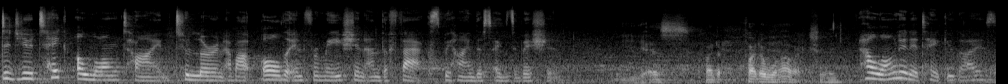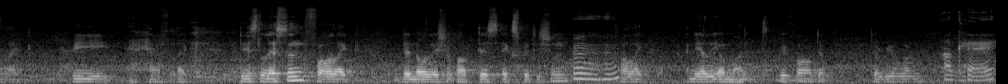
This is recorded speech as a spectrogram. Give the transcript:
did you take a long time to learn about all the information and the facts behind this exhibition? Yes, quite a, quite a while actually. How long did it take you guys? Like we have like this lesson for like the knowledge about this expedition mm-hmm. for like nearly a month before the, the real one. Okay,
